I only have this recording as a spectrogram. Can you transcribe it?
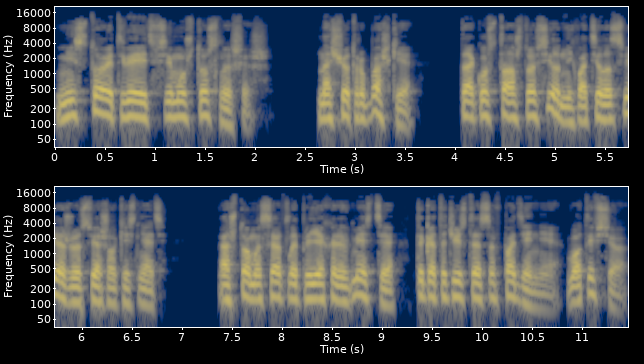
Не стоит верить всему, что слышишь. Насчет рубашки. Так устал, что сил не хватило свежую с вешалки снять. А что мы с Эртлой приехали вместе, так это чистое совпадение. Вот и все.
